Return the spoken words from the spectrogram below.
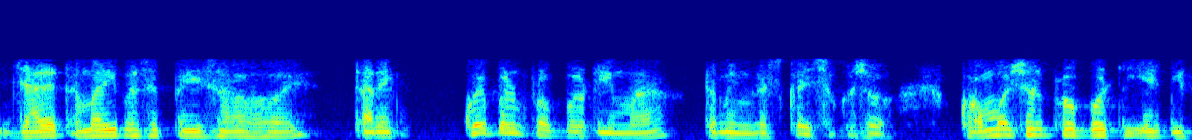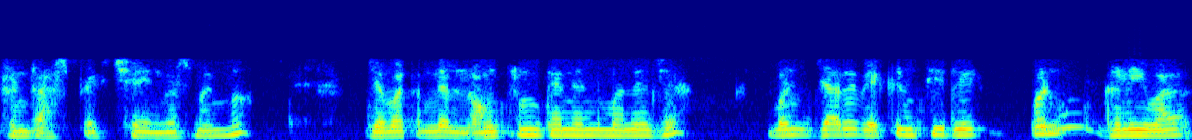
જ્યારે તમારી પાસે પૈસા હોય ત્યારે કોઈ પણ પ્રોપર્ટીમાં તમે ઇન્વેસ્ટ કરી શકો છો. કોમર્શિયલ પ્રોપર્ટી એ ડિફરન્ટ આસ્પેક્ટ છે ઇન્વેસ્ટમેન્ટમાં જેમાં તમને લોંગ ટર્મ ટેનન્ટ મળે છે. પણ જ્યારે વેકન્સી રેટ પણ ઘણી વાર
